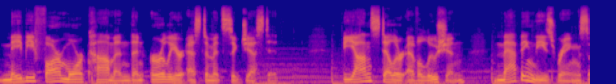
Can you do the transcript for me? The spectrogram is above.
may be far more common than earlier estimates suggested. Beyond stellar evolution, mapping these rings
